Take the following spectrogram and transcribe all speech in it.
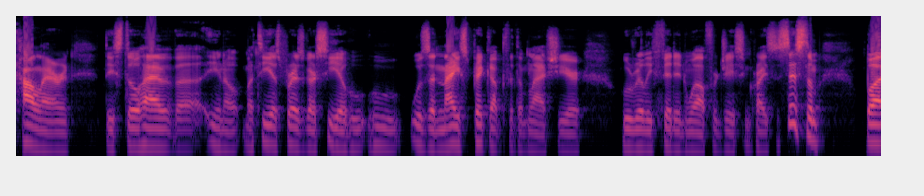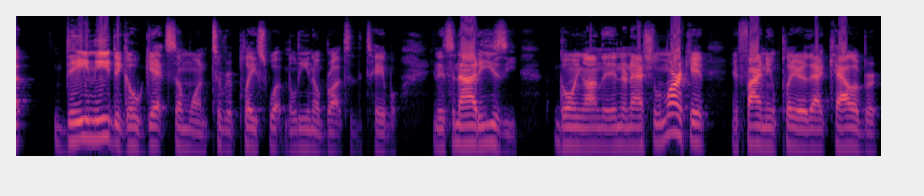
Kyle Larin, they still have uh, you know Matias Perez Garcia, who who was a nice pickup for them last year, who really fit in well for Jason Kreis' system, but they need to go get someone to replace what Molino brought to the table, and it's not easy going on the international market and finding a player of that caliber.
